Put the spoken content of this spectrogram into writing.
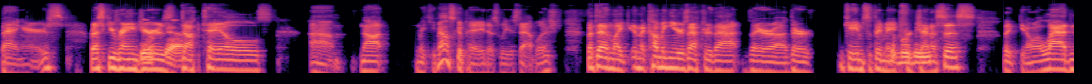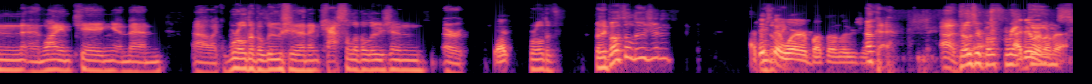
bangers. Rescue Rangers, yeah. Ducktales, um, not Mickey Mousecapade, as we established. But then, like in the coming years after that, their uh, their games that they made the for Genesis, like you know Aladdin and Lion King, and then uh, like World of Illusion and Castle of Illusion, or yep. World of were they both illusion? I think they like, were both illusion. Okay, uh, those yeah. are both great. I do games. remember that.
